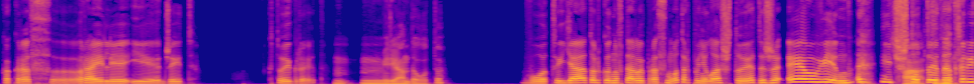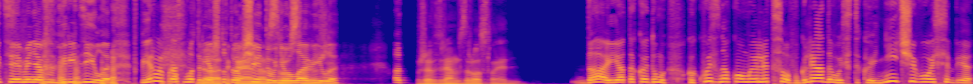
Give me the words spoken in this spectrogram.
как раз э, Райли и Джейд? Кто играет? М- Мирианда Отто. Вот, и я только на второй просмотр поняла, что это же Элвин. И что-то ты это вы- открытие меня взбередило. В первый просмотр я что-то вообще этого не уловила. Уже прям взрослая. Да, и я такая думаю, какое знакомое лицо, вглядываюсь, такая, ничего себе.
